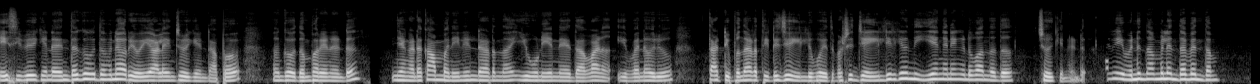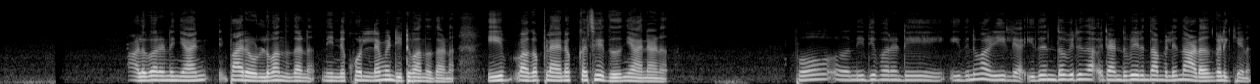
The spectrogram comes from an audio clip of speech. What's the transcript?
എ സി ബി ചോദിക്കേണ്ടത് എന്താ ഗൗതമിനെ അറിയോ? ഇയാളെയും ചോദിക്കുന്നുണ്ട്. അപ്പോൾ ഗൗതം പറയുന്നുണ്ട് ഞങ്ങളുടെ കമ്പനിയിൽ ഉണ്ടായിരുന്ന യൂണിയൻ നേതാവാണ്. ഇവനൊരു തട്ടിപ്പ് നടത്തിയിട്ട് ജയിലിൽ പോയത്. പക്ഷേ ജയിലിലിരിക്കുന്ന നീ എങ്ങനെ ഇങ്ങോട്ട് വന്നത്? ചോദിക്കുന്നുണ്ട്. ഇവനും തമ്മിൽ എന്താ ബന്ധം? ആൾ പറയുന്നുണ്ട് ഞാൻ പരോളിൽ വന്നതാണ്. നിന്നെ കൊല്ലാൻ വേണ്ടിയിട്ട് വന്നതാണ്. ഈ വക പ്ലാനൊക്കെ ചെയ്തത് ഞാനാണ്. അപ്പോൾ നിധി പറയണ്ടേ ഇതിന് വഴിയില്ല. ഇതെന്തോ ഇവർ രണ്ടുപേരും തമ്മിൽ നാടകം കളിക്കുകയാണ്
